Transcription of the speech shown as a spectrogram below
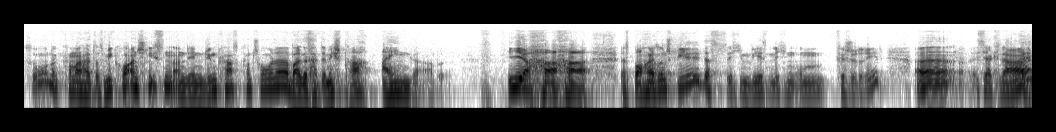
So, dann kann man halt das Mikro anschließen an den Dreamcast-Controller, weil das hat nämlich Spracheingabe. Ja, das braucht ja so ein Spiel, das sich im Wesentlichen um Fische dreht. Äh, ist ja klar.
